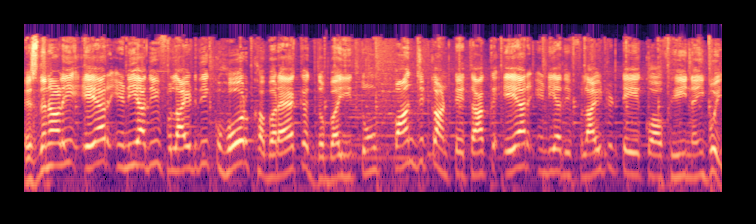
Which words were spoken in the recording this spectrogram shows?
ਇਸ ਦੇ ਨਾਲ ਹੀ 에ਅਰ ਇੰਡੀਆ ਦੀ ਫਲਾਈਟ ਦੀ ਇੱਕ ਹੋਰ ਖਬਰ ਹੈ ਕਿ ਦੁਬਈ ਤੋਂ 5 ਘੰਟੇ ਤੱਕ 에ਅਰ ਇੰਡੀਆ ਦੀ ਫਲਾਈਟ ਟੇਕ ਆਫ ਹੀ ਨਹੀਂ ਹੋਈ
